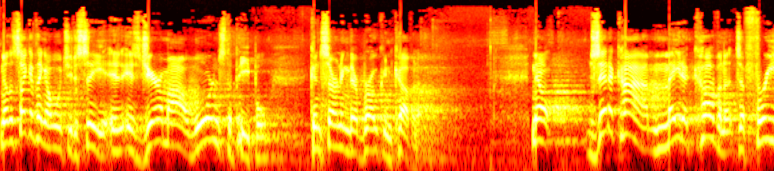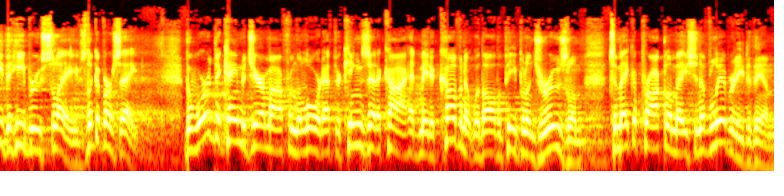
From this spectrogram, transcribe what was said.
Now, the second thing I want you to see is, is Jeremiah warns the people concerning their broken covenant. Now, Zedekiah made a covenant to free the Hebrew slaves. Look at verse 8. The word that came to Jeremiah from the Lord after King Zedekiah had made a covenant with all the people in Jerusalem to make a proclamation of liberty to them,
